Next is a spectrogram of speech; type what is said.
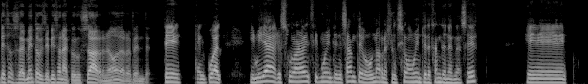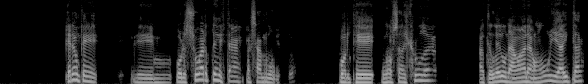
estos elementos que se empiezan a cruzar, ¿no? De repente. Sí, tal cual. Y mira, es un análisis muy interesante o una reflexión muy interesante en el clase. Eh, creo que eh, por suerte está pasando esto, porque nos ayuda a tener una vara muy alta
